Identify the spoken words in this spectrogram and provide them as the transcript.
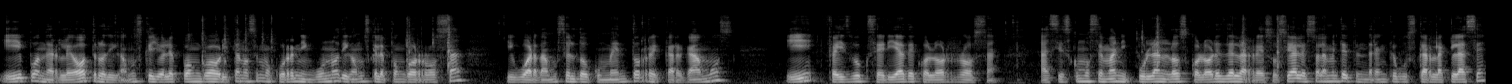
y ponerle otro. Digamos que yo le pongo, ahorita no se me ocurre ninguno, digamos que le pongo rosa y guardamos el documento, recargamos y Facebook sería de color rosa. Así es como se manipulan los colores de las redes sociales. Solamente tendrán que buscar la clase.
